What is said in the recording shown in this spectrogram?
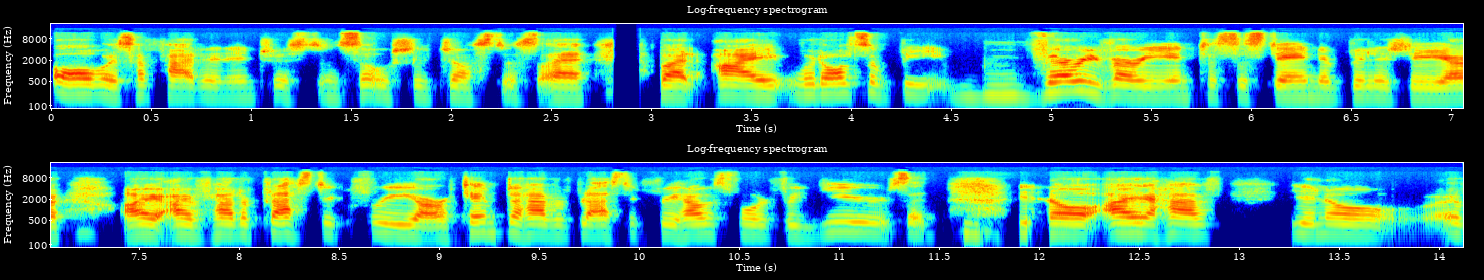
always have had an interest in social justice. Uh, but I would also be very, very into sustainability. Uh, I, I've had a plastic free or attempt to have a plastic free household for years. And, hmm. you know, I have, you know, uh,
